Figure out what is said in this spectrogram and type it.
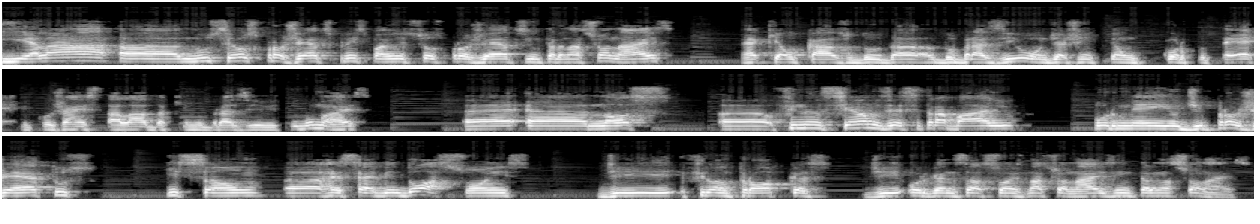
E ela, uh, nos seus projetos, principalmente seus projetos internacionais, né, que é o caso do, da, do Brasil, onde a gente tem um corpo técnico já instalado aqui no Brasil e tudo mais, é, é, nós uh, financiamos esse trabalho por meio de projetos que são uh, recebem doações de filantrópicas de organizações nacionais e internacionais.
